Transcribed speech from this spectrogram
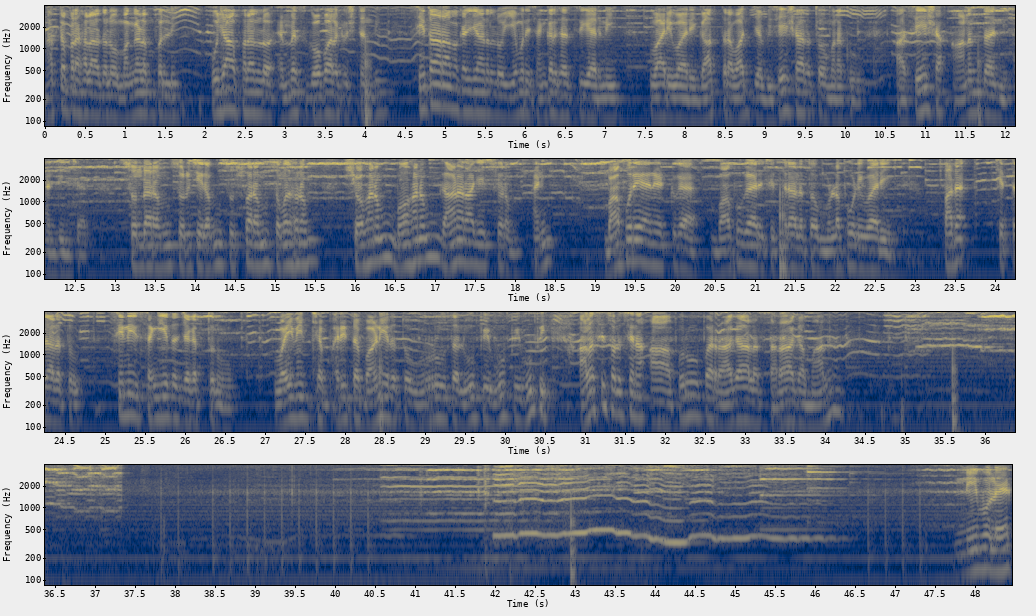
భక్త ప్రహ్లాదలో మంగళంపల్లి పూజాఫలంలో ఎంఎస్ గోపాలకృష్ణన్ని సీతారామ కళ్యాణంలో ఈమని శంకర శాస్త్రి గారిని వారి వారి గాత్ర వాద్య విశేషాలతో మనకు అశేష ఆనందాన్ని అందించారు. సుందరం సురుచిరం సుస్వరం సుమధురం శోభనం మోహనం గాణరాజేశ్వరం అని బాపురే అనేట్టుగా బాపు గారి చిత్రాలతో ముళ్ళపూడి వారి పద చిత్రాలతో సినీ సంగీత జగత్తును వైవిధ్య భరిత బాణీలతో ఉర్రూత లూపి ఊపి ఊపి అలసి సొలసిన ఆ అపురూప రాగాల సరాగమాల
